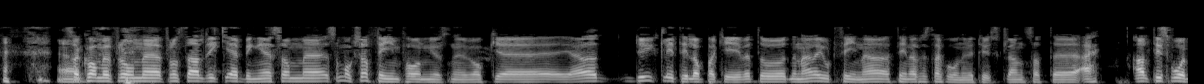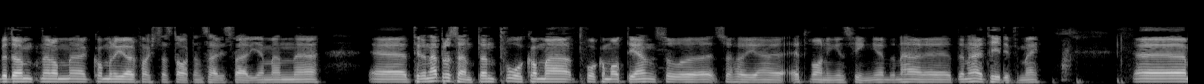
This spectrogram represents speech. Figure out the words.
ja. Som kommer från, eh, från Stallrik Ebbinge som, eh, som också har fin form just nu och eh, jag dykt lite i lopparkivet och den här har gjort fina, fina prestationer i Tyskland. Så att, äh, alltid svårbedömt när de eh, kommer att göra första starten så här i Sverige. Men Eh, till den här procenten, 2,81, så, så höjer jag ett varningens finger. Den här, eh, den här är tidig för mig. Eh,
